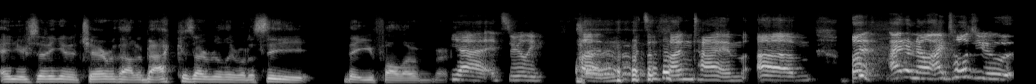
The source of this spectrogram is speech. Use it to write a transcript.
and you're sitting in a chair without a back because I really want to see that you fall over. Yeah, it's really fun. it's a fun time. Um, but I don't know. I told you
